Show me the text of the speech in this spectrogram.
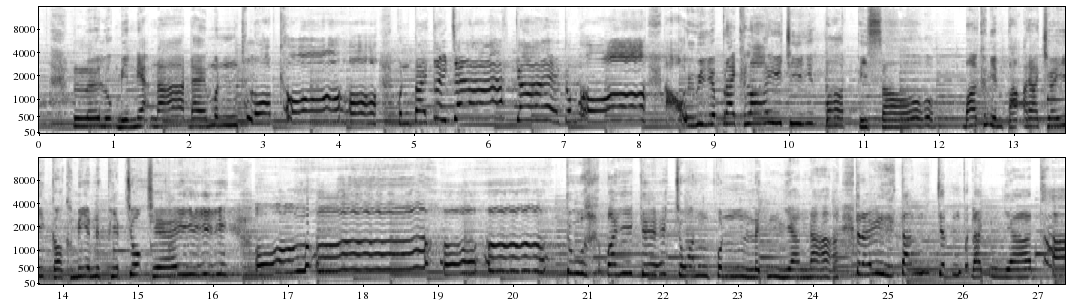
បលើលោកមានអ្នកណាដែលមិនធ្លាប់ខប៉ុន្តែត្រូវចាកែកំហឲ្យវាប្រែคล้ายជាបតពិសោធន៍បើគ្មានបរាជ័យក៏គ្មានភាពជោគជ័យអូទោះ បីគេជន់ពន្លិចយ៉ាងណា ត្រូវតាំងចិត្តបដិញ្ញាថា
